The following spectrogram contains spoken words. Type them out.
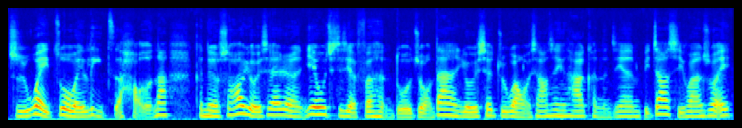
职位作为例子好了，那可能有时候有一些人业务其实也分很多种，但有一些主管，我相信他可能今天比较喜欢说，哎、欸，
